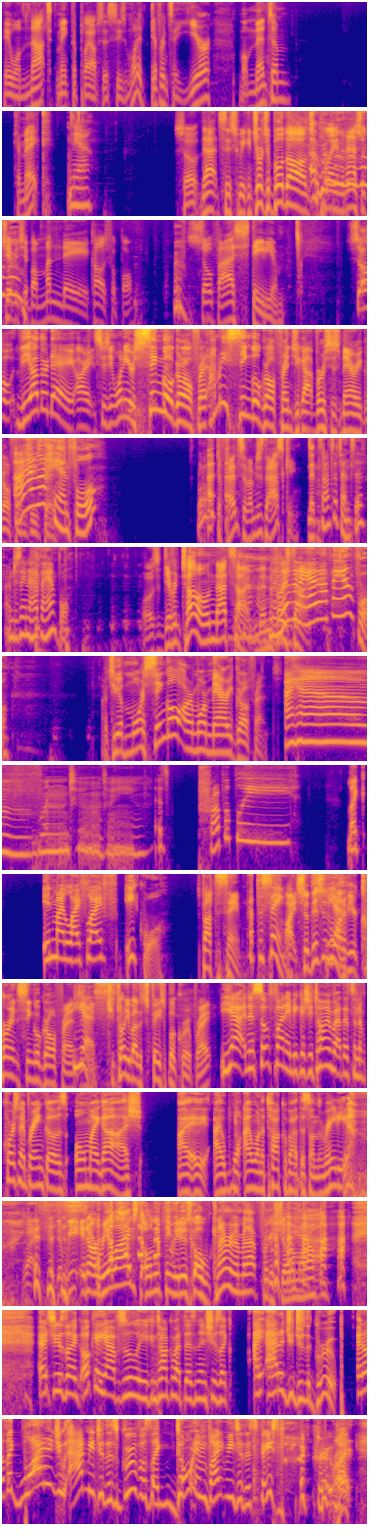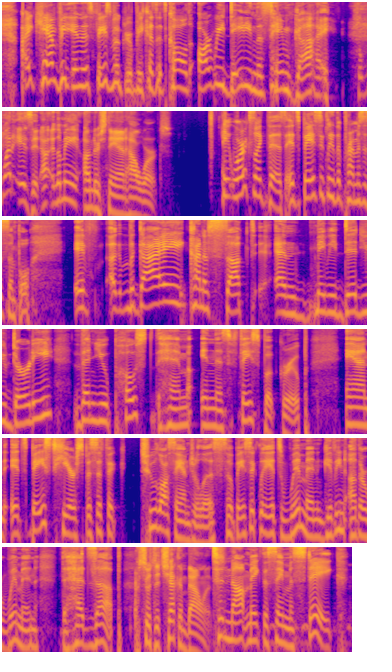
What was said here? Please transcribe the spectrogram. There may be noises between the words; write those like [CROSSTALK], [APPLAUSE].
They will not make the playoffs this season. What a difference a year momentum can make. Yeah. So that's this week. And Georgia Bulldogs Oh, play in the national championship on Monday, college football. SoFi Stadium. So the other day, all right, Susie, one of your single girlfriend. How many single girlfriends you got versus married girlfriends? I girlfriends have a days? handful. What about uh, uh, defensive? I'm just asking. That's not defensive. I'm just saying I have a handful. Well, it was a different tone that time uh-huh. than the No, first listen, I have a handful. Do you have more single or more married girlfriends? I have one, two, three. It's probably like in my life, life equal. It's about the same. About the same. All right, so this is Yeah. one of your current single girlfriends. Yes. She told you about this Facebook group, right? Yeah, and it's so funny because she told me about this, and of course my brain goes, "Oh my gosh, I I want I want to talk about this on the radio." Right. [LAUGHS] we, in our real lives, the only thing we do is go, oh, can I remember that for the show [LAUGHS] tomorrow? And she was like, "Okay, yeah, absolutely, you can talk about this." And then she was like, "I added you to the group," and I was like, "Why did you add me to this group?" I was like, "Don't invite me to this Facebook [LAUGHS] group. Right. Like, I can't be in this Facebook group because it's called Are We Dating the Same Guy?" so what is it? Uh, let me understand how it works. It works like this. It's basically the premise is simple. If uh, the guy kind of sucked and maybe did you dirty, then you post him in this Facebook group. And it's based here specific to Los Angeles. So basically, it's women giving other women the heads up So it's a check and balance. to not make the same mistake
